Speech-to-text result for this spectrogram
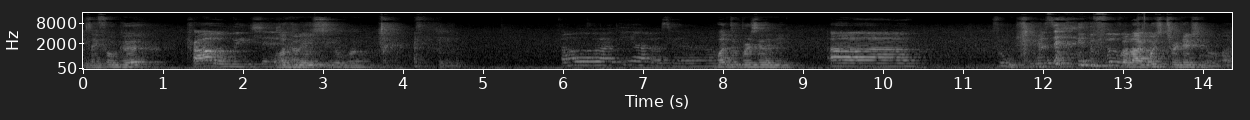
Is their food good? Probably shit. What do they eat? Silva. Oh, I think I was gonna. What do Brazilians eat? Uh, Food. shit. Brazilian food. But like, what's traditional? Like,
